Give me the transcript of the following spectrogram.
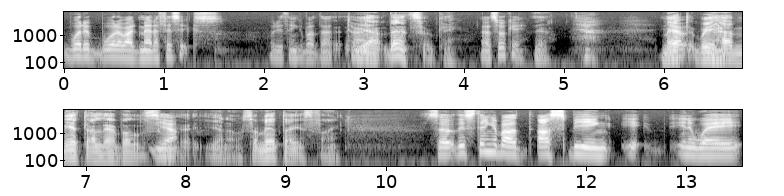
what? What about metaphysics? What do you think about that term? Yeah, that's okay. That's okay. Yeah. Meta, we have meta levels. Yeah. uh, you know, so meta is fine. So this thing about us being, in a way,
